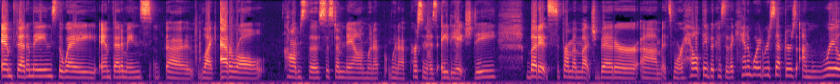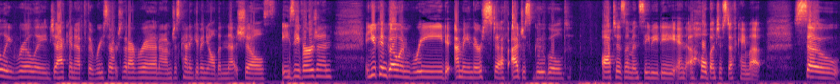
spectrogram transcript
amphetamines, the way amphetamines uh, like Adderall calms the system down when a, when a person is ADHD, but it's from a much better, um, it's more healthy because of the cannabinoid receptors. I'm really, really jacking up the research that I've read, and I'm just kind of giving y'all the nutshell, easy version. You can go and read, I mean, there's stuff, I just Googled autism and CBD, and a whole bunch of stuff came up. So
